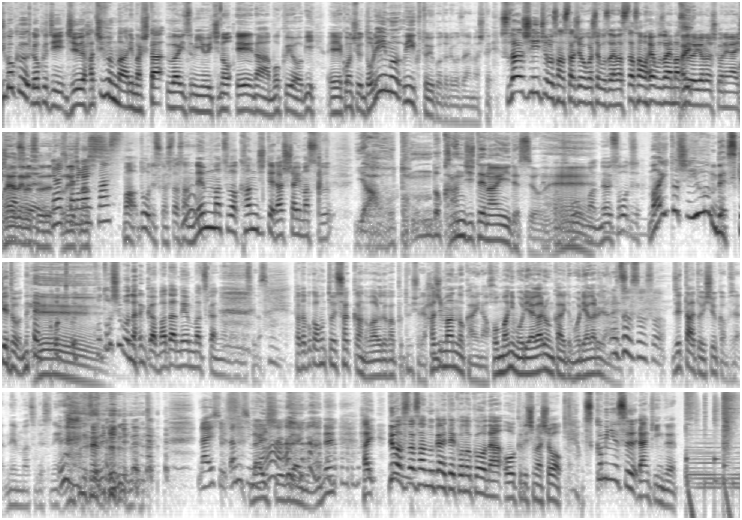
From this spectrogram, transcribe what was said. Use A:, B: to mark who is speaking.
A: 時刻6時18分回りました。上泉雄一のエーナー木曜日、えー、今週ドリームウィークということでございまして。須田慎一郎さんスタジオお越しでございます。須田さんおはようございます、はい、よろしくお願いします。よろ
B: しくお願いします。
A: まあどうですか須田さん、うん、年末は感じてらっしゃいます？
C: いやほとんど感じてないですよね。
A: まあねそうです。毎年言うんですけどね、えー、今年もなんかまだ年末感がないんですけど。ただ僕は本当にサッカーのワールドカップと一緒で始まんのかいな、うん、ほんまに盛り上がるんかいで盛り上がるじゃないですか。
B: そうそうそう。
A: 絶対あと1週間もしれない年末ですね。
B: 来週楽しみ
A: 来週ぐらいにはね。はいでは須田さん迎えてこのコーナーお送りしましょう。ツッコミニュースランキング。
